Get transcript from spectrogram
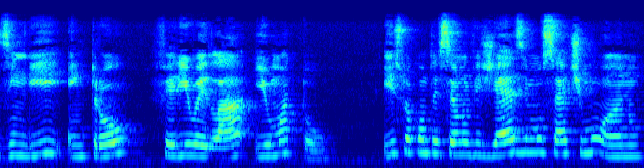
Zinri entrou, feriu Elá e o matou. Isso aconteceu no vigésimo sétimo ano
